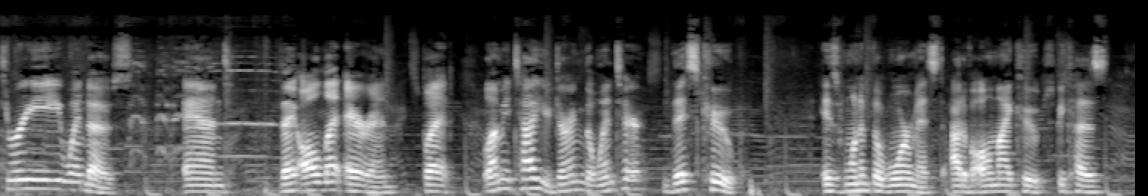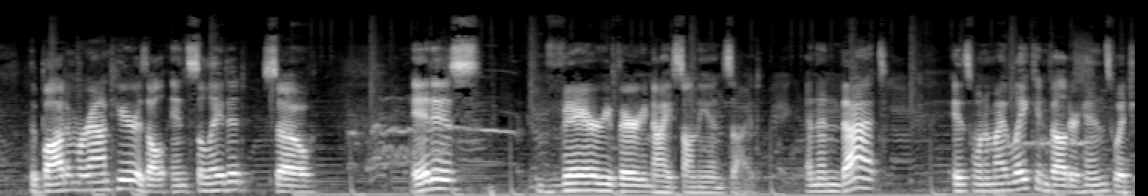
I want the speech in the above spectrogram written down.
three windows and they all let air in. But let me tell you, during the winter, this coop is one of the warmest out of all my coops because the bottom around here is all insulated, so it is very, very nice on the inside. And then that is one of my Lakenvelder hens, which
